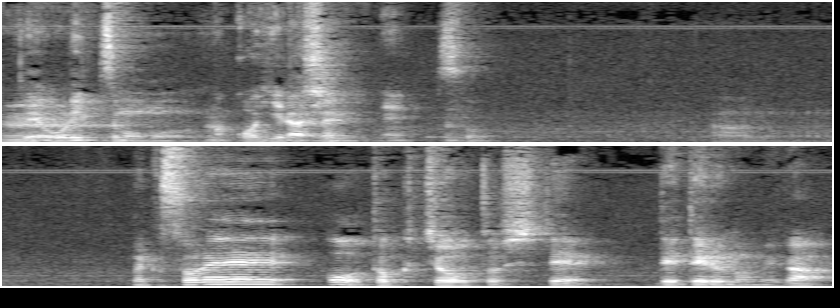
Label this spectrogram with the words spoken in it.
って俺いつも思う、まあコーヒーらしいね。そう、あのなんかそれを特徴として出てる豆が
